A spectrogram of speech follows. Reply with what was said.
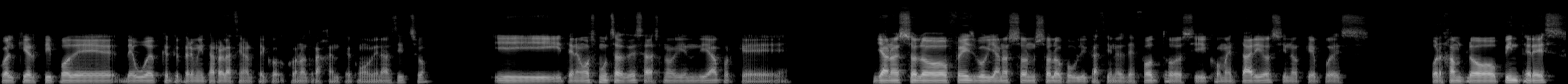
cualquier tipo de, web que te permita relacionarte con, otra gente, como bien has dicho. Y tenemos muchas de esas, ¿no? Hoy en día, porque ya no es solo Facebook, ya no son solo publicaciones de fotos y comentarios, sino que, pues, por ejemplo, Pinterest,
